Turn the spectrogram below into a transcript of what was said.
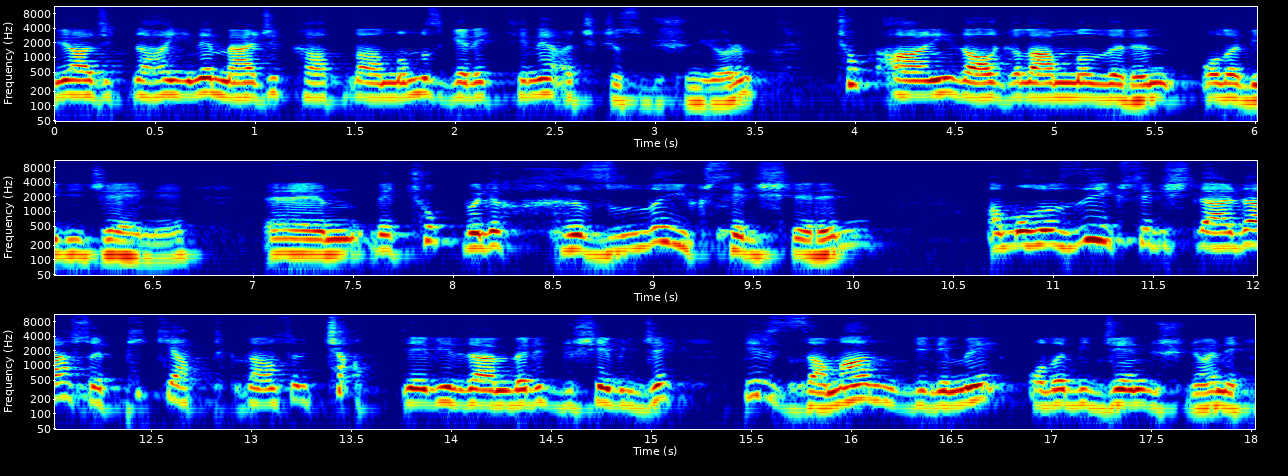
birazcık daha yine mercek altına almamız gerektiğini açıkçası düşünüyorum. Çok ani dalgalanmaların olabileceğini e, ve çok böyle hızlı yükselişlerin ama hızlı yükselişlerden sonra pik yaptıktan sonra çat diye birden böyle düşebilecek bir zaman dilimi olabileceğini düşünüyorum. Hani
